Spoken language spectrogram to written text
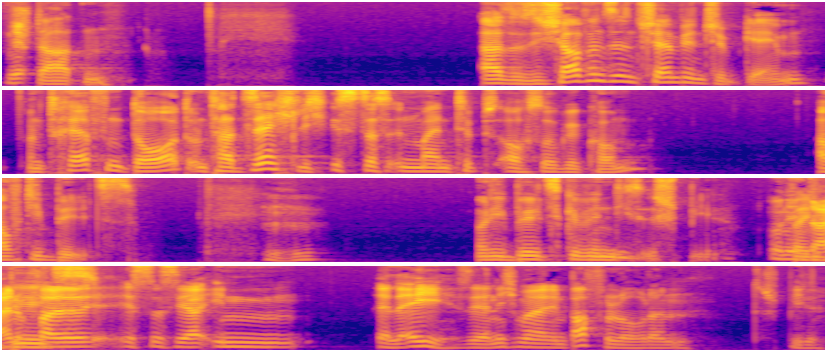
ja. starten. Also, sie schaffen es ins Championship Game und treffen dort, und tatsächlich ist das in meinen Tipps auch so gekommen, auf die Bills. Mhm. Und die Bills gewinnen dieses Spiel. Und in deinem Fall ist es ja in LA, ist ja nicht mal in Buffalo dann das Spiel.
